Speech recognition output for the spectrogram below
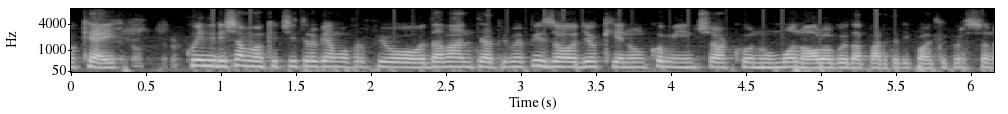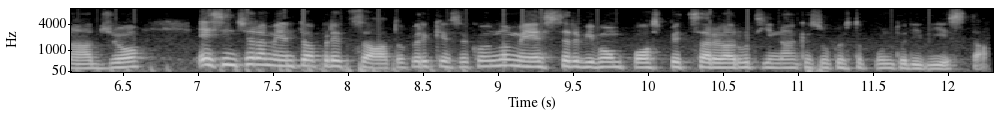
Ok, quindi diciamo che ci troviamo proprio davanti al primo episodio che non comincia con un monologo da parte di qualche personaggio e sinceramente ho apprezzato perché secondo me serviva un po' a spezzare la routine anche su questo punto di vista.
